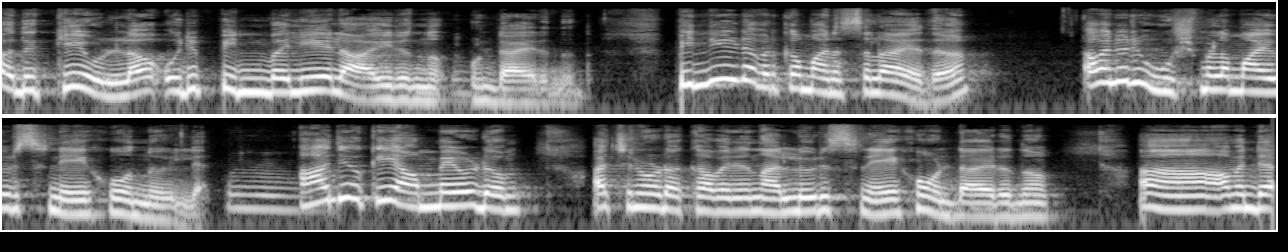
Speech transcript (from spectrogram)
പതുക്കെയുള്ള ഒരു പിൻവലിയലായിരുന്നു ഉണ്ടായിരുന്നത്. പിന്നീട് അവർക്ക് മനസ്സിലായത് അവനൊരു ഊഷ്മളമായ ഒരു സ്നേഹമൊന്നുമില്ല. ആദ്യമൊക്കെ ഈ അമ്മയോടും അച്ഛനോടൊക്കെ അവന് നല്ലൊരു സ്നേഹം ഉണ്ടായിരുന്നു അവന്റെ അവന്റെ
